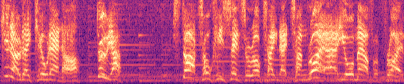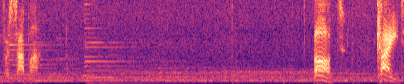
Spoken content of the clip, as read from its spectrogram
Do you know they killed Anhar? Do ya? Start talking sense or I'll take that tongue right out of your mouth and fry it for supper. Bart, Cade,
